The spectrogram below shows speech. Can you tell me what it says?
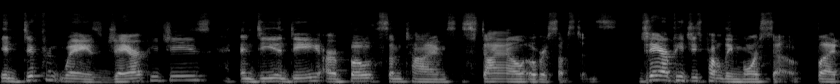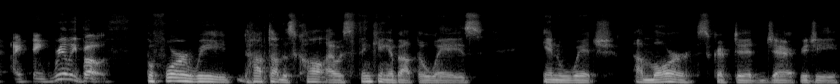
in different ways JRPGs and D&D are both sometimes style over substance. JRPGs probably more so, but I think really both. Before we hopped on this call, I was thinking about the ways in which a more scripted JRPG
